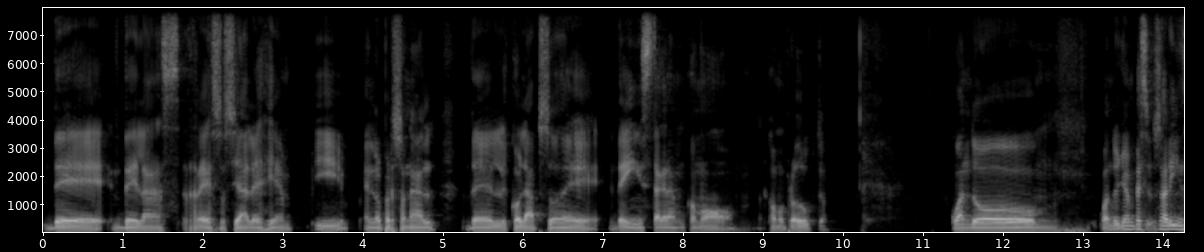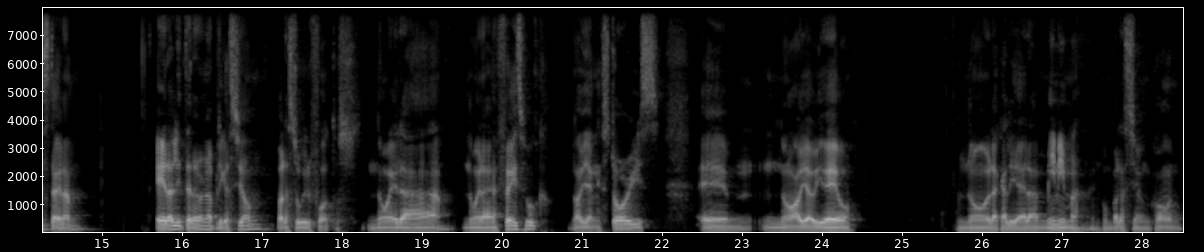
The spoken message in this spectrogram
de, de las redes sociales y en, y lo personal del colapso de, Instagram como producto. Cuando, cuando yo empecé a usar Instagram, era literal una aplicación para subir fotos. No era, no era en Facebook, no habían stories, em, no había video, no, la calidad era mínima en comparación con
